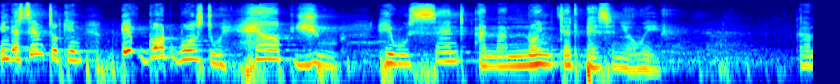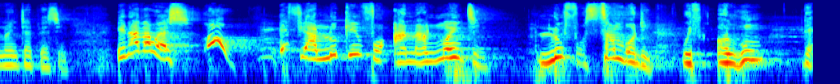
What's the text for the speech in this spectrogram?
in the same token, if God wants to help you, He will send an anointed person your way. An anointed person. In other words, oh, if you are looking for an anointing, look for somebody with on whom the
